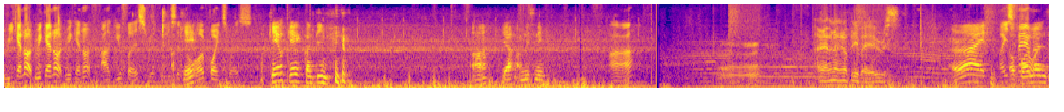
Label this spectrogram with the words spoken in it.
We cannot, we cannot, we cannot argue first. We have to listen Okay. to all points first. Okay, okay, continue. uh huh, yeah, I'm listening. Ah, Alright, I'm not gonna play by your rules. Alright, Oh, it's fair, opponents,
